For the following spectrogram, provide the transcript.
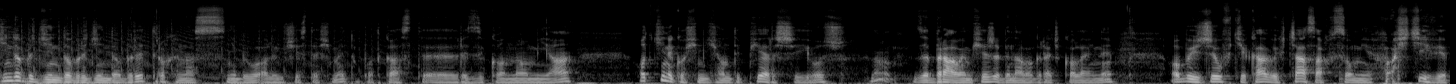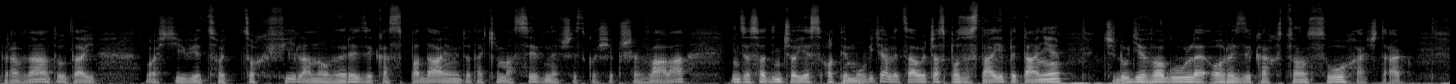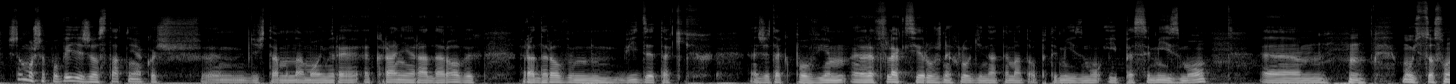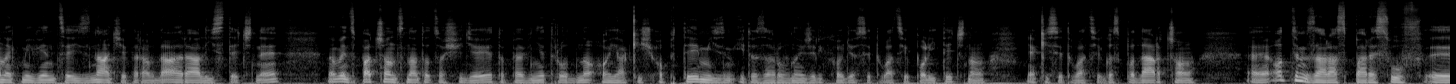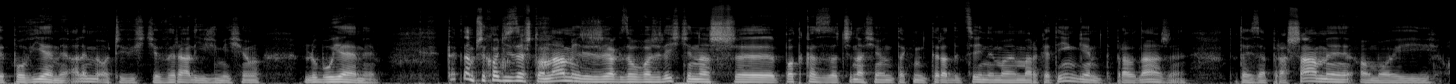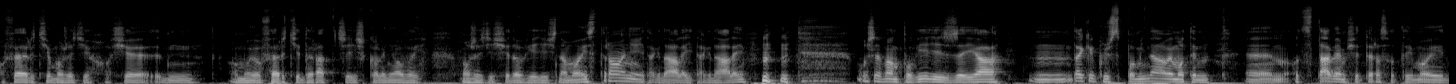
Dzień dobry, dzień dobry, dzień dobry. Trochę nas nie było, ale już jesteśmy. Tu podcast e, Ryzykonomia. Odcinek 81 już. No, zebrałem się, żeby nagrać kolejny. Obyś żył w ciekawych czasach w sumie, właściwie, prawda? Tutaj właściwie co, co chwila nowe ryzyka spadają i to takie masywne, wszystko się przewala, więc zasadniczo jest o tym mówić, ale cały czas pozostaje pytanie, czy ludzie w ogóle o ryzykach chcą słuchać, tak? Zresztą muszę powiedzieć, że ostatnio jakoś gdzieś tam na moim ekranie radarowych, radarowym widzę takich, że tak powiem, refleksje różnych ludzi na temat optymizmu i pesymizmu. Hmm, mój stosunek mniej więcej znacie, prawda? Realistyczny. No więc patrząc na to, co się dzieje, to pewnie trudno o jakiś optymizm i to zarówno jeżeli chodzi o sytuację polityczną, jak i sytuację gospodarczą. E, o tym zaraz parę słów y, powiemy, ale my oczywiście w realizmie się lubujemy. Tak nam przychodzi zresztą na myśl, że jak zauważyliście, nasz e, podcast zaczyna się takim tradycyjnym marketingiem, prawda, że tutaj zapraszamy o mojej ofercie, możecie się o mojej ofercie doradczej, szkoleniowej możecie się dowiedzieć na mojej stronie i tak dalej, i tak dalej. Muszę Wam powiedzieć, że ja, mm, tak jak już wspominałem o tym, odstawiam się teraz od tej mojej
